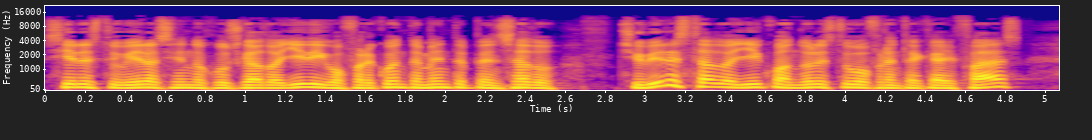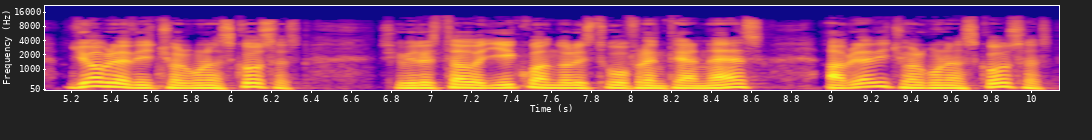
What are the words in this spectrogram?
si él estuviera siendo juzgado allí. Digo, frecuentemente he pensado, si hubiera estado allí cuando él estuvo frente a Caifás, yo habría dicho algunas cosas. Si hubiera estado allí cuando él estuvo frente a Anás, habría dicho algunas cosas.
